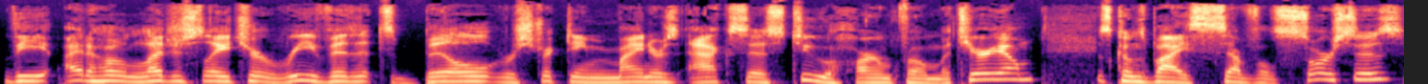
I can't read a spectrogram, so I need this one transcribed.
The Idaho legislature revisits bill restricting minors' access to harmful material. This comes by several sources.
